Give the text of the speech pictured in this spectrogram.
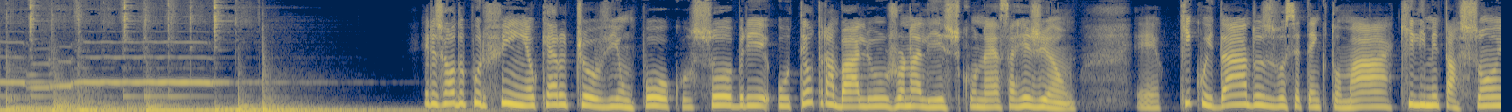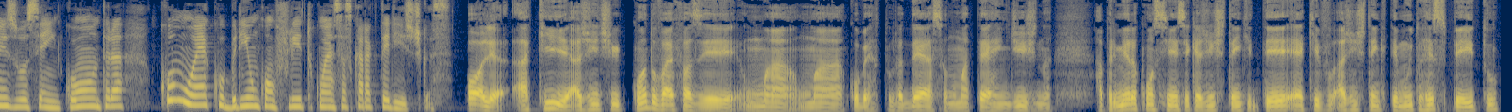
Erisvaldo, por fim, eu quero te ouvir um pouco sobre o teu trabalho jornalístico nessa região. É, que cuidados você tem que tomar? Que limitações você encontra? Como é cobrir um conflito com essas características? Olha, aqui a gente, quando vai fazer uma, uma cobertura dessa numa terra indígena, a primeira consciência que a gente tem que ter é que a gente tem que ter muito respeito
